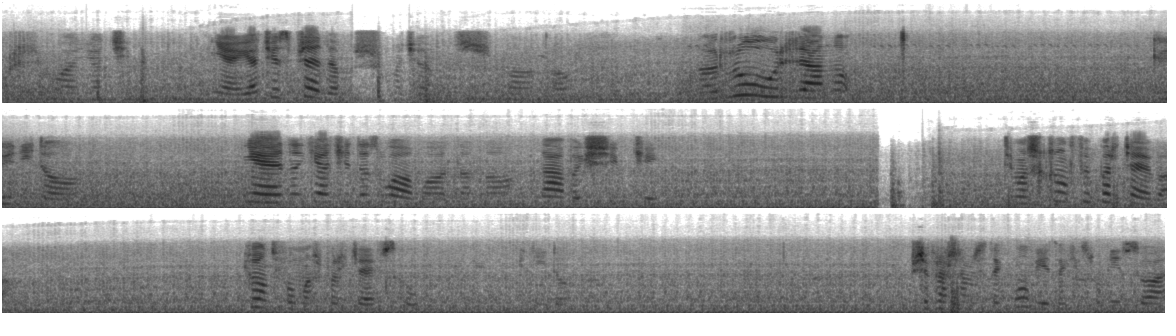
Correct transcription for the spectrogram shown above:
kurwa, ja cię... Nie, ja cię sprzedam, szmacia, szmato. No rura, no... Gnito. Nie, no ja cię do złomu oddam, no. Dawaj szybciej. Ty masz klątwę parczewa. Klątwą masz parczewską. Gnido. Przepraszam, że tak mówię, takie słownictwo, ale,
